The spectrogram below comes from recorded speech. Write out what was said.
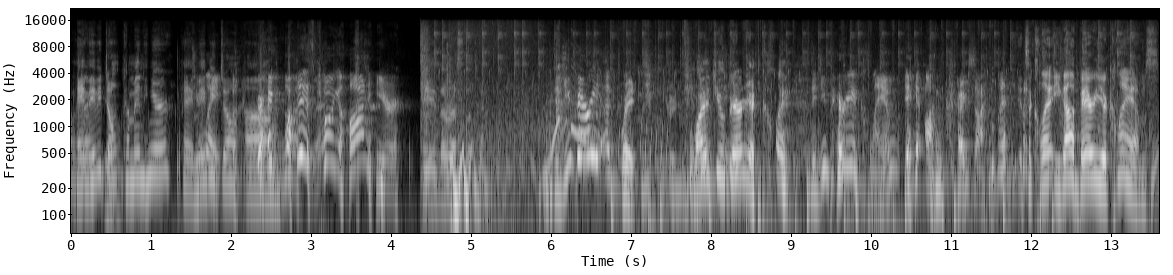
Okay. Hey, maybe don't come in here. Hey, Too maybe late. don't. Greg, Um, what is going on here? see the rest of the Did you bury a Wait, why did you bury a clay? Did you bury a clam on Craig's island? It's a clam. You gotta bury your clams.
